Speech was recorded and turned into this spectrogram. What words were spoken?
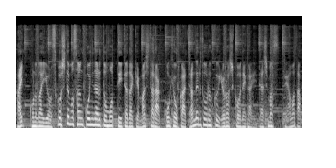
はい。この内容少しでも参考になると思っていただけましたら高評価チャンネル登録よろしくお願いいたします。ではまた。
